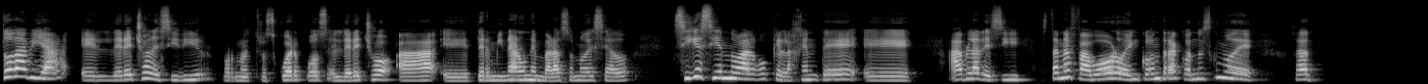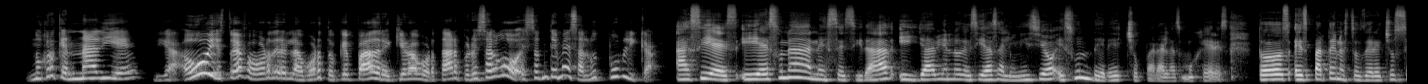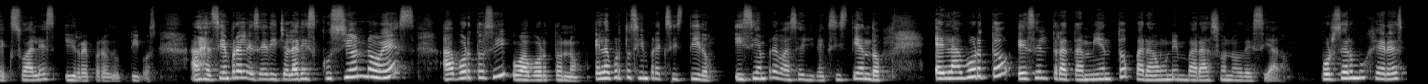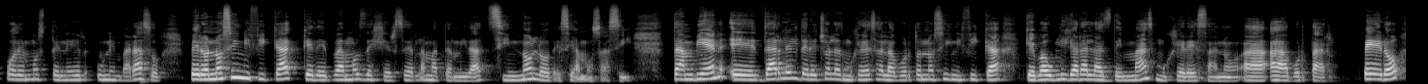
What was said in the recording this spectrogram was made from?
todavía el derecho a decidir por nuestros cuerpos, el derecho a eh, terminar un embarazo no deseado, sigue siendo algo que la gente habla de si están a favor o en contra, cuando es como de, o sea, no creo que nadie diga, uy, estoy a favor del aborto, qué padre, quiero abortar, pero es algo, es un tema de salud pública. Así es, y es una necesidad, y ya bien lo decías al inicio, es un derecho para las mujeres. Todos, es parte de nuestros derechos sexuales y reproductivos. Ahora, siempre les he dicho, la discusión no es aborto sí o aborto no. El aborto siempre ha existido y siempre va a seguir existiendo. El aborto es el tratamiento para un embarazo no deseado por ser mujeres podemos tener un embarazo, pero no significa que debamos de ejercer la maternidad si no lo deseamos así. También eh, darle el derecho a las mujeres al aborto no significa que va a obligar a las demás mujeres a, no, a abortar pero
